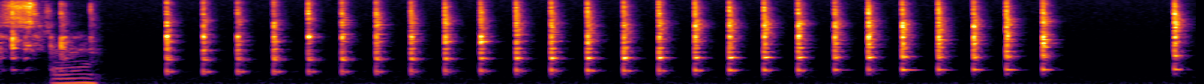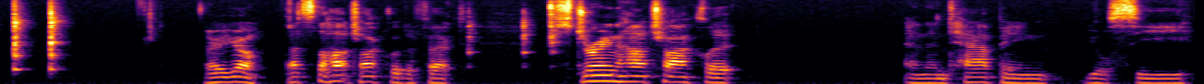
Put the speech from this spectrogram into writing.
Stir. There you go. That's the hot chocolate effect. Stirring the hot chocolate and then tapping, you'll see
